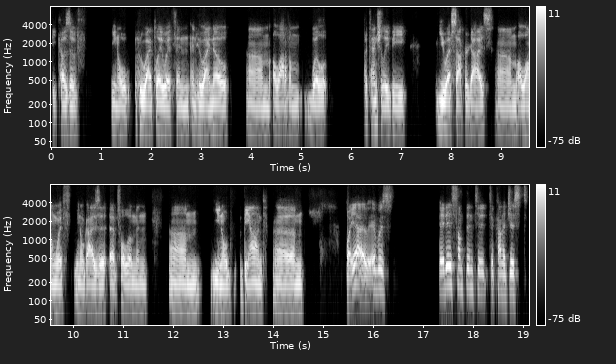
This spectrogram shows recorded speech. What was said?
because of you know who I play with and and who I know, um, a lot of them will potentially be U.S. soccer guys, um, along with you know guys at, at Fulham and um, you know beyond. Um, but yeah, it, it was it is something to to kind of just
